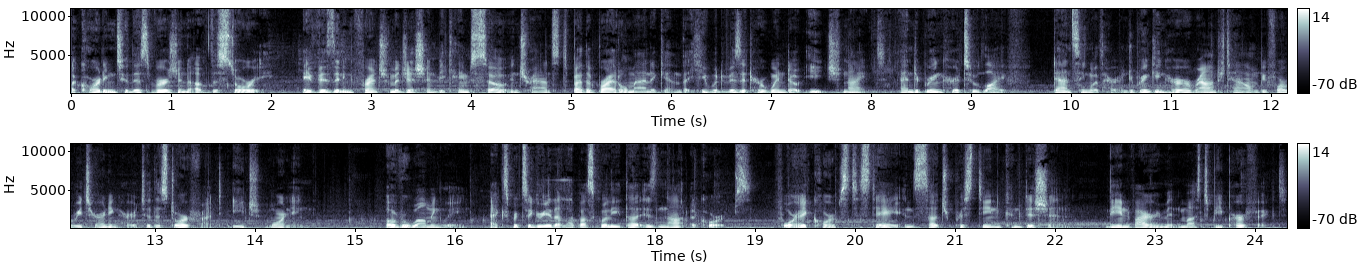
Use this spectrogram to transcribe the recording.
According to this version of the story, a visiting French magician became so entranced by the bridal mannequin that he would visit her window each night and bring her to life dancing with her and bringing her around town before returning her to the storefront each morning. Overwhelmingly, experts agree that La Pascualita is not a corpse. For a corpse to stay in such pristine condition, the environment must be perfect.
